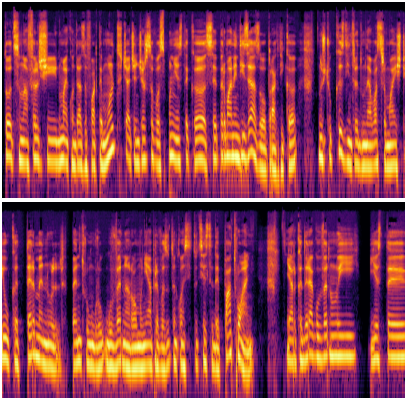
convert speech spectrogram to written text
toți sunt la fel și nu mai contează foarte mult. Ceea ce încerc să vă spun este că se permanentizează o practică. Nu știu câți dintre dumneavoastră mai știu că termenul pentru un guvern în România prevăzut în Constituție este de patru ani, iar căderea guvernului este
